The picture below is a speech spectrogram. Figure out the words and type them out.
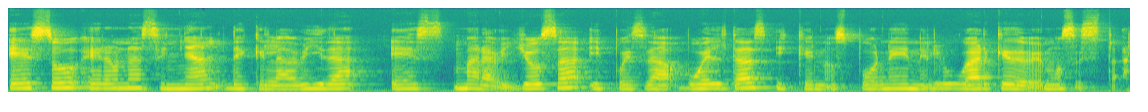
eso era una señal de que la vida es maravillosa y pues da vueltas y que nos pone en el lugar que debemos estar.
